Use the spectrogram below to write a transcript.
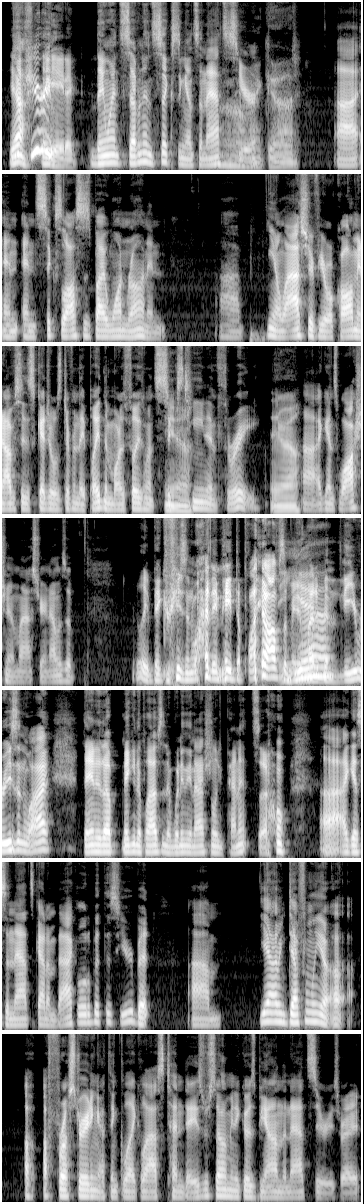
Yeah, they- infuriating They went seven and six against the Nats this year. oh year. my god uh, and and six losses by one run. And uh, you know, last year, if you recall, I mean, obviously the schedule was different. They played them more. The Phillies went Yeah. sixteen and three yeah uh, against Washington last year, and that was a really big reason why they made the playoffs. I mean, it might have been the reason why they ended up making the playoffs and then winning the National League pennant. So uh, I guess the Nats got them back a little bit this year, but um, yeah, I mean, definitely a, a, a frustrating. I think like last ten days or so. I mean, it goes beyond the Nats series, right?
